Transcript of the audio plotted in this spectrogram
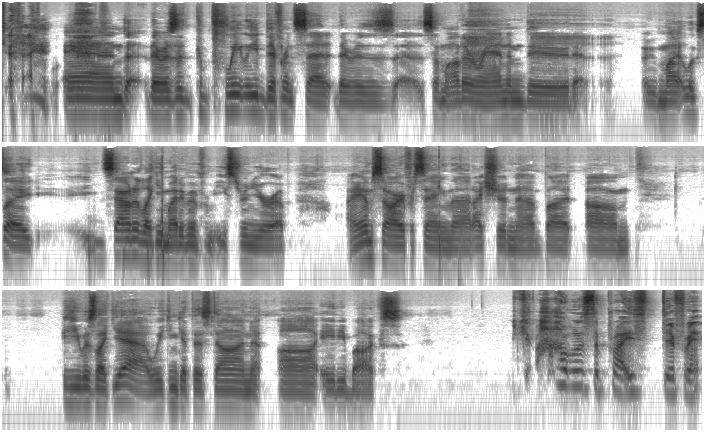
and there was a completely different set. There was uh, some other random dude who might looks like he sounded like he might have been from Eastern Europe. I am sorry for saying that. I shouldn't have, but um, he was like, "Yeah, we can get this done. Uh, Eighty bucks." How is the price different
